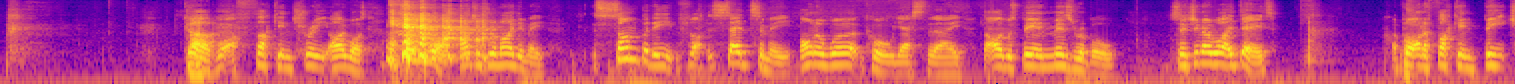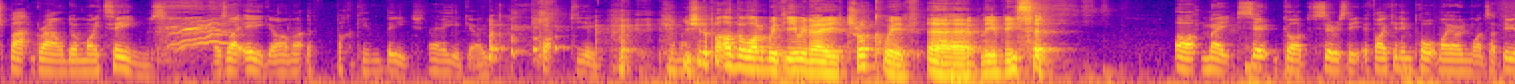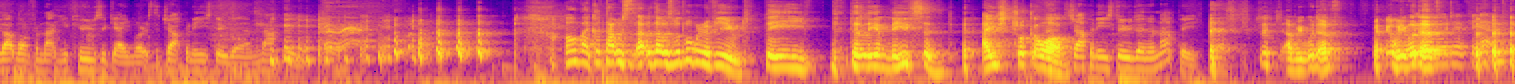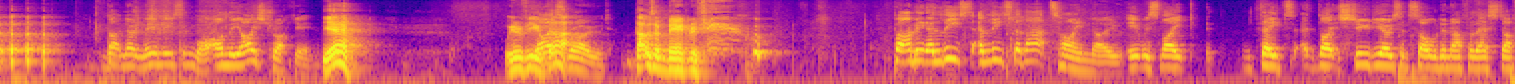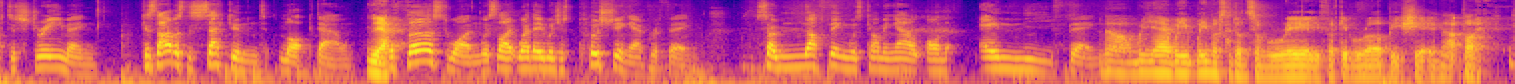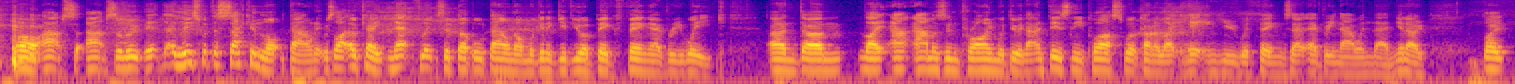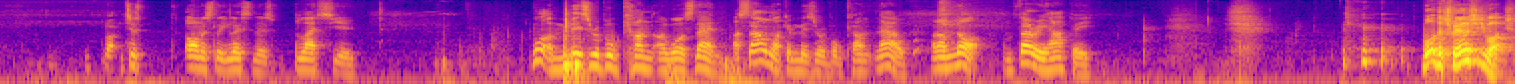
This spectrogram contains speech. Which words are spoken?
God, what a fucking treat I was. I tell you what, that just reminded me. Somebody f- said to me on a work call yesterday that I was being miserable. So do you know what I did? I put on a fucking beach background on my teams. I was like, here you go, I'm at the fucking beach. There you go. Fuck you. You should have put on the one with you in a truck with uh, Liam Neeson. Oh, mate, ser- God, seriously, if I could import my own ones, I'd do that one from that Yakuza game where it's the Japanese dude in a nappy. Oh my god, that was that, was- that was the one we reviewed. The the Liam Neeson ice trucker one. Japanese dude in a nappy. and we would have. We would have. Would have, yeah. No, no, Liam Neeson, what? On the ice trucking. Yeah. We The reviewed ice that. road. That was a main review. But I mean, at least, at least at that time, though, it was like they like studios had sold enough of their stuff to streaming because that was the second lockdown. Yeah. the first one was like where they were just pushing everything, so nothing was coming out on anything. no, we, yeah, we, we must have done some really fucking ropey shit in that point. Oh, abs- absolutely. At least with the second lockdown, it was like, okay, Netflix have doubled down on. We're going to give you a big thing every week, and um, like a- Amazon Prime were doing that, and Disney Plus were kind of like hitting you with things every now and then. You know, like, just honestly, listeners, bless you. What a miserable cunt I was then. I sound like a miserable cunt now, and I'm not. I'm very happy. What other trailers did you watch?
